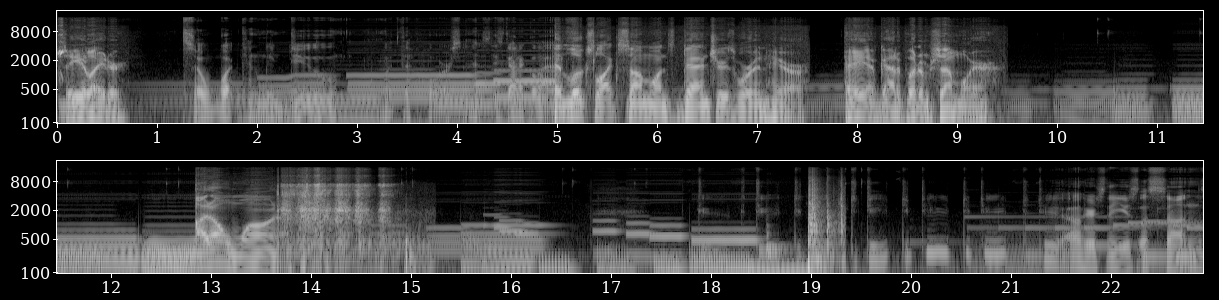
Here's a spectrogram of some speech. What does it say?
See you later. So what can we do with the horse? And his, he's got a glass. It looks like someone's dentures were in here. Hey, I've got to put them somewhere. I don't want it. Oh, here's the useless sons.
